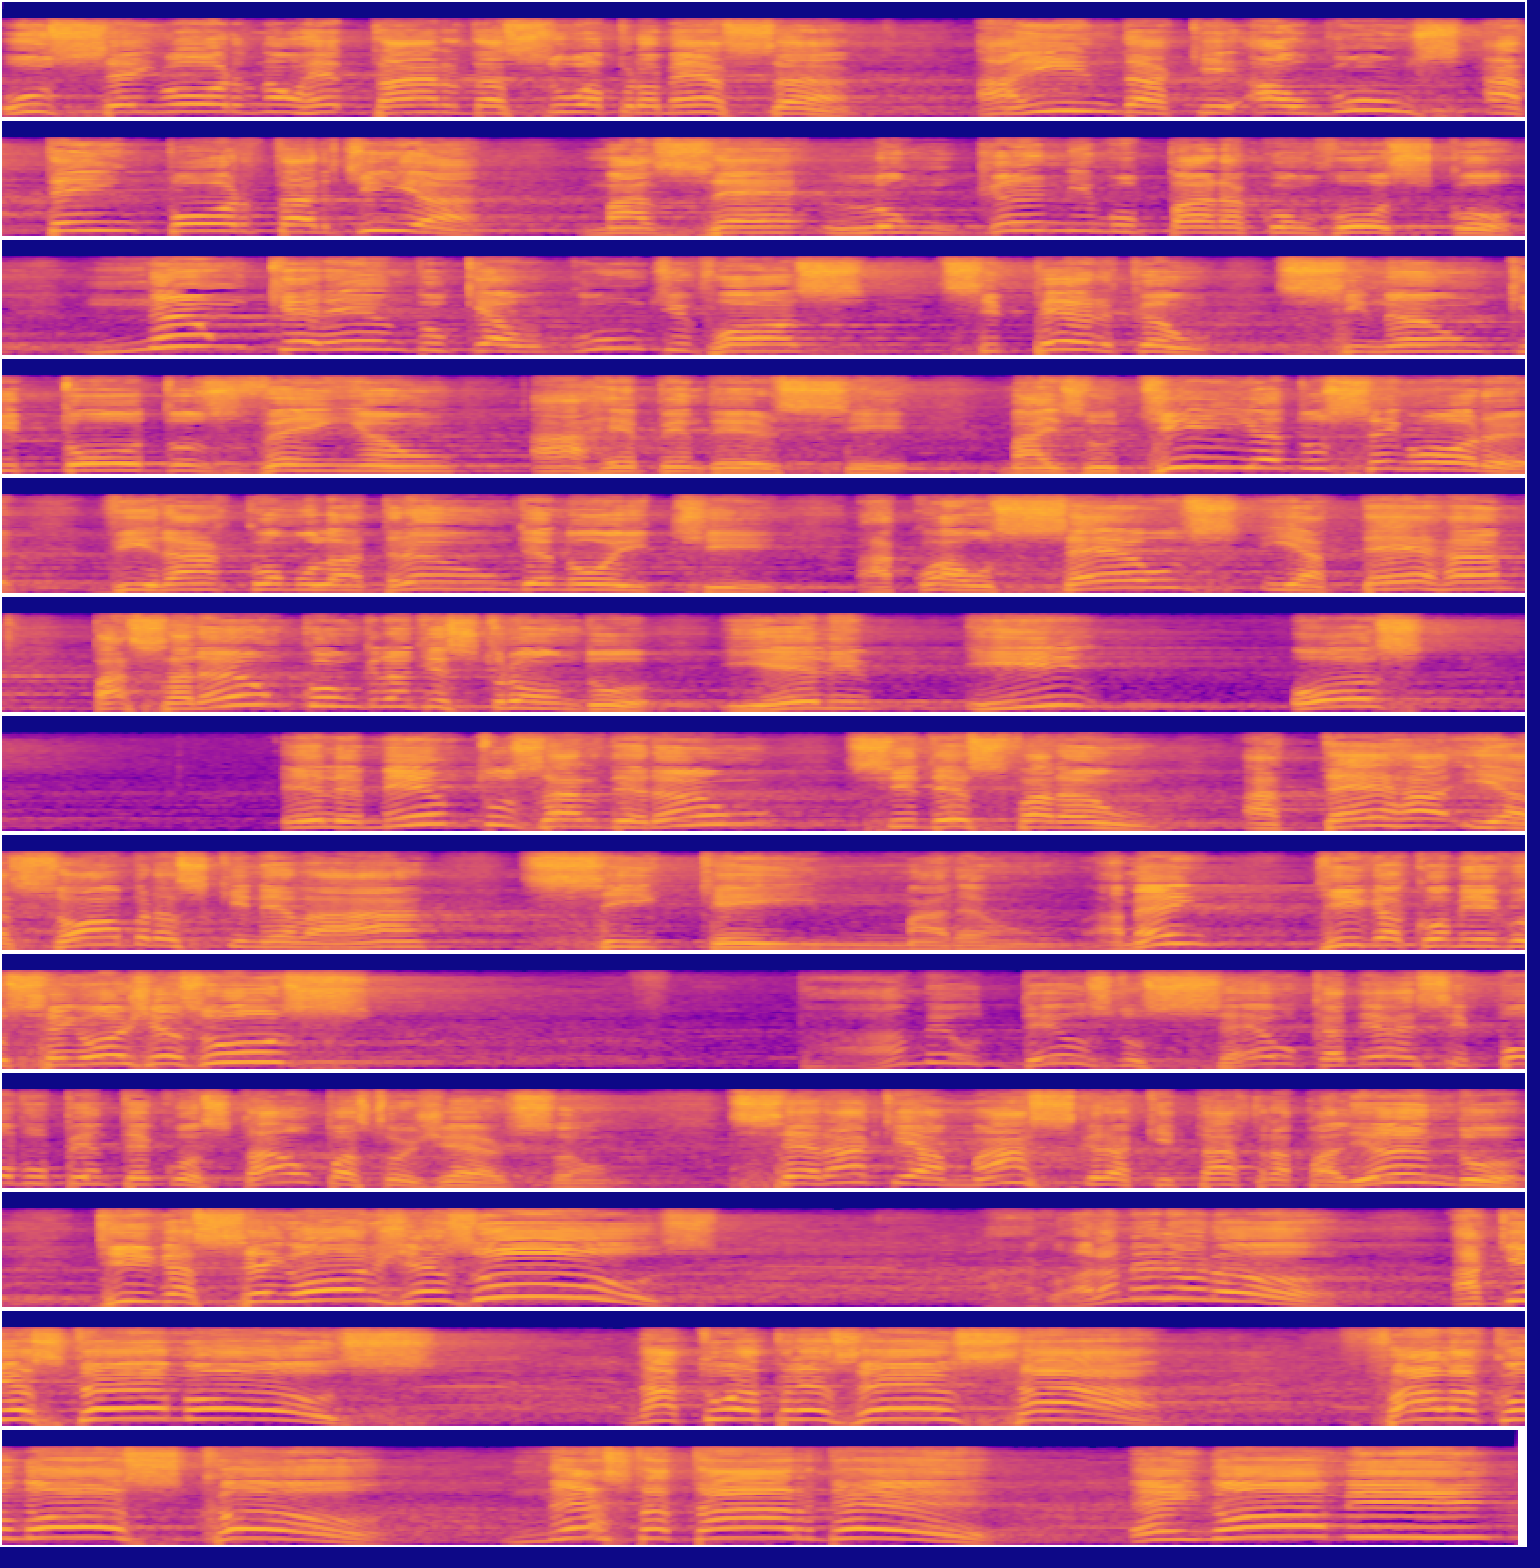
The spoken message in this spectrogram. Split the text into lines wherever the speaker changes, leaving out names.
o Senhor não retarda a sua promessa, ainda que alguns a têm por tardia, mas é longânimo para convosco, não querendo que algum de vós se percam, senão que todos venham a arrepender-se. Mas o dia do Senhor virá como ladrão de noite, a qual os céus e a terra passarão com grande estrondo, e ele e os elementos arderão, se desfarão, a terra e as obras que nela há se queimarão. Amém? Diga comigo, Senhor Jesus. Ah, meu Deus do céu, cadê esse povo pentecostal, pastor Gerson? Será que é a máscara que está atrapalhando? Diga, Senhor Jesus. Agora melhorou. Aqui estamos, na tua presença. Fala conosco nesta tarde, em nome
